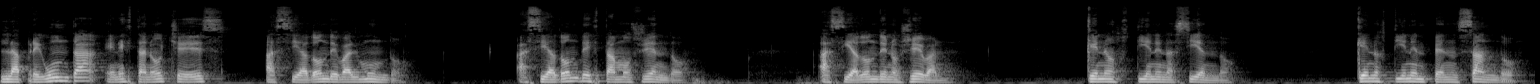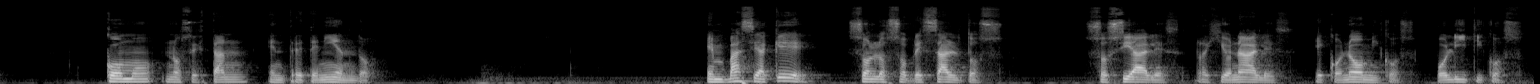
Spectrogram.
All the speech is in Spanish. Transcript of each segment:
La pregunta en esta noche es ¿hacia dónde va el mundo? ¿Hacia dónde estamos yendo? ¿Hacia dónde nos llevan? ¿Qué nos tienen haciendo? ¿Qué nos tienen pensando? ¿Cómo nos están entreteniendo? ¿En base a qué son los sobresaltos sociales, regionales, económicos, políticos?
